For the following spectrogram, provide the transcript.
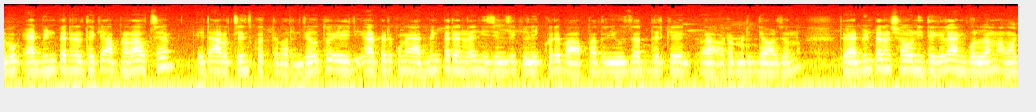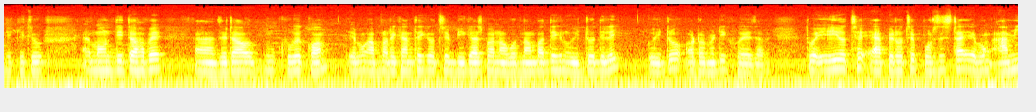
এবং অ্যাডমিন প্যানেল থেকে আপনারা হচ্ছে এটা আরও চেঞ্জ করতে পারেন। যেহেতু এই অ্যাপের কোনো অ্যাডমিন প্যানেল নাই, নিজে নিজে ক্লিক করে বা আপনাদের ইউজারদেরকে অটোমেটিক দেওয়ার জন্য। তো অ্যাডমিন প্যানেল সহ নিতে গেলে আমি বললাম, আমাকে কিছু অ্যামাউন্ট দিতে হবে। যেটা খুবই কম এবং আপনার এখান থেকে হচ্ছে বিকাশ বা নগদ নাম্বার দিয়ে উইড্রো দিলেই উইড্রো অটোমেটিক হয়ে যাবে। তো এই হচ্ছে অ্যাপের হচ্ছে প্রসেসটা এবং আমি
